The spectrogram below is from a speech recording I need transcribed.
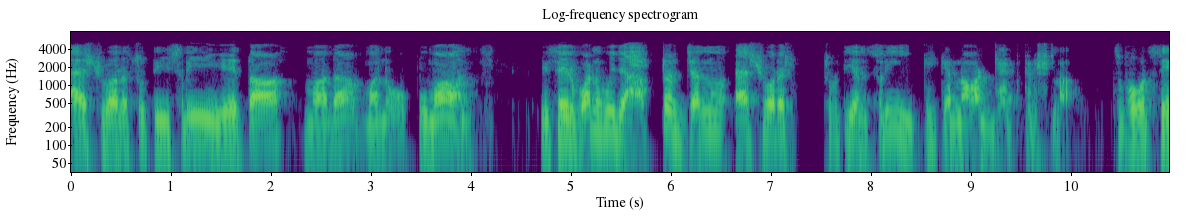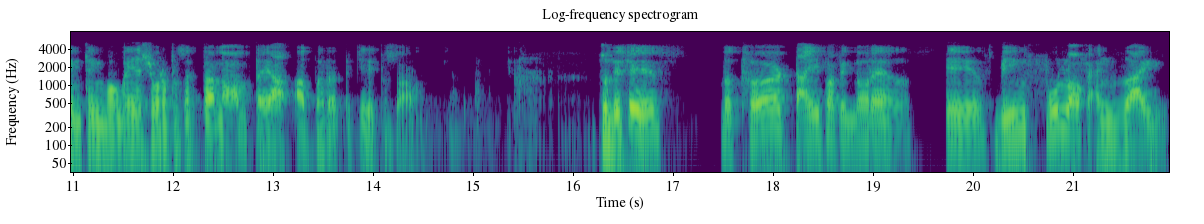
ऐश्वर्य श्रुति श्री एता मद मनु पुमान He said, one who is after Janma, Ashwara, Shruti and Sri, he cannot get Krishna. So both same thing, Bhoga Yashwara Prasakta Nam Taya Aparat Chetasam. So this is the third type of ignorance is being full of anxiety.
